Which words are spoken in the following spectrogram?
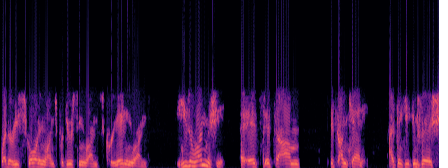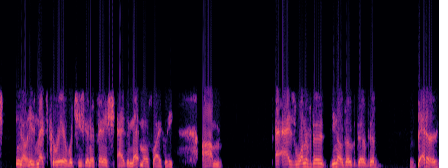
whether he's scoring runs, producing runs, creating runs. He's a run machine. It's it's um it's uncanny. I think he can finish, you know, his Mets career, which he's going to finish as a Met most likely, um, as one of the you know the the, the better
